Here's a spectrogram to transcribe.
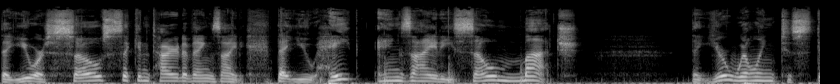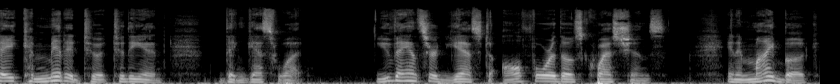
that you are so sick and tired of anxiety, that you hate anxiety so much that you're willing to stay committed to it to the end, then guess what? You've answered yes to all four of those questions. And in my book,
